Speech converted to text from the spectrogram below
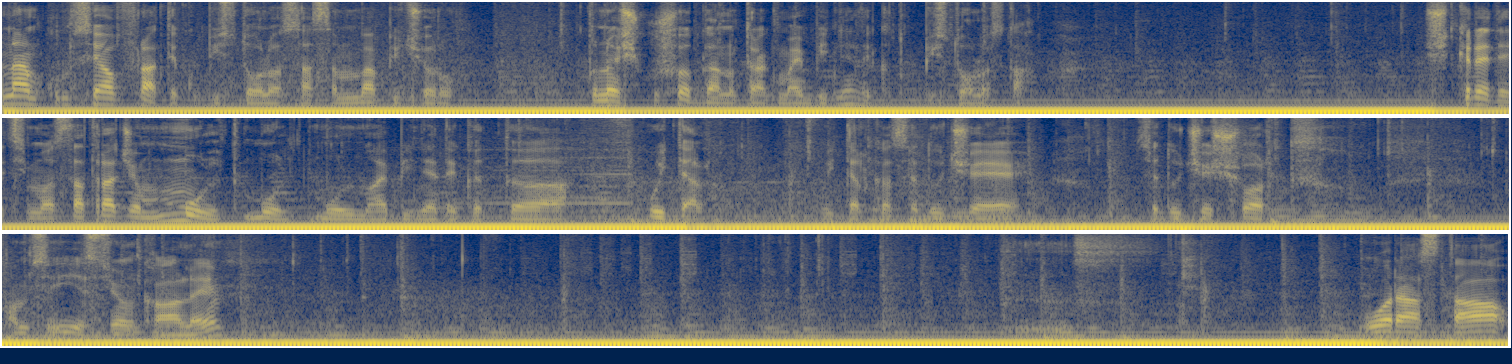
N-am cum să iau frate cu pistolul ăsta să-mi bat piciorul. Până și cu shotgun nu trag mai bine decât cu pistolul ăsta. Și credeți-mă, ăsta trage mult, mult, mult mai bine decât... Uh, Uite-l. Uite-l că se duce... Se duce short. Am să ies eu în cale. Ori asta,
